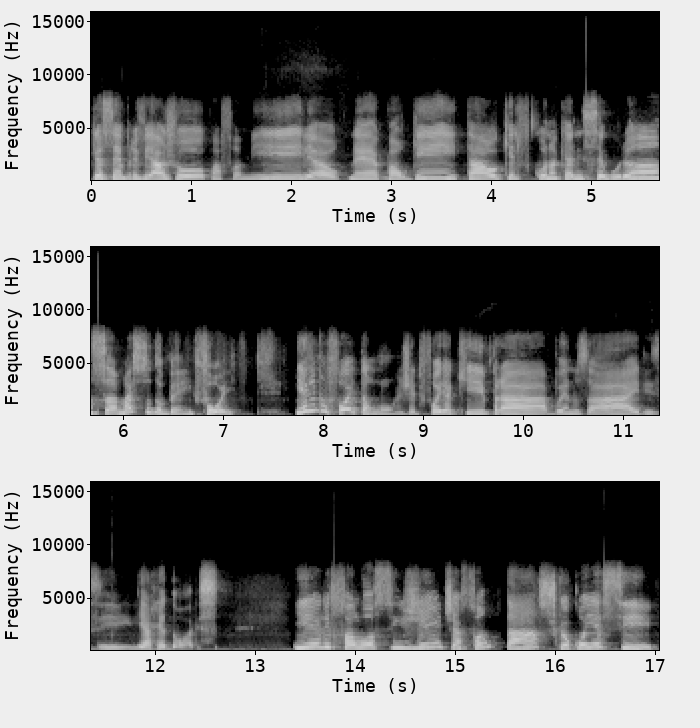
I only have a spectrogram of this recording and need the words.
porque sempre viajou com a família, né, com alguém e tal, que ele ficou naquela insegurança, mas tudo bem, foi. E ele não foi tão longe, ele foi aqui para Buenos Aires e, e arredores. E ele falou assim, gente, é fantástico, eu conheci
